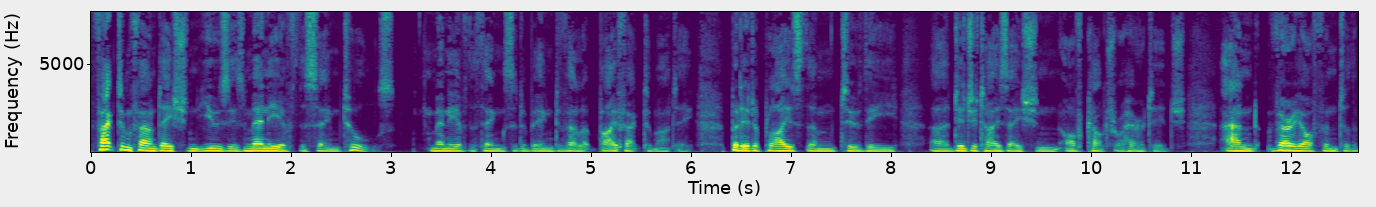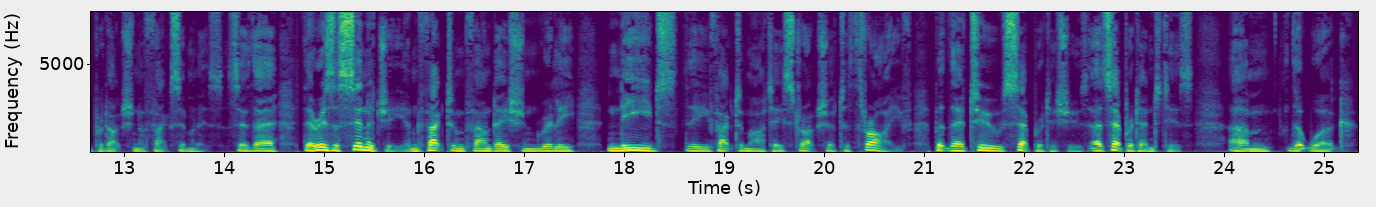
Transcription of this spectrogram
Factum Foundation uses many of the same tools many of the things that are being developed by Factum Arte, but it applies them to the uh, digitization of cultural heritage and very often to the production of facsimiles. So there, there is a synergy, and Factum Foundation really needs the Factum Arte structure to thrive, but they're two separate issues, uh, separate entities um, that work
